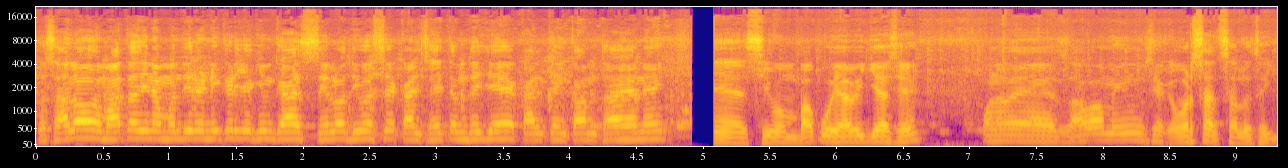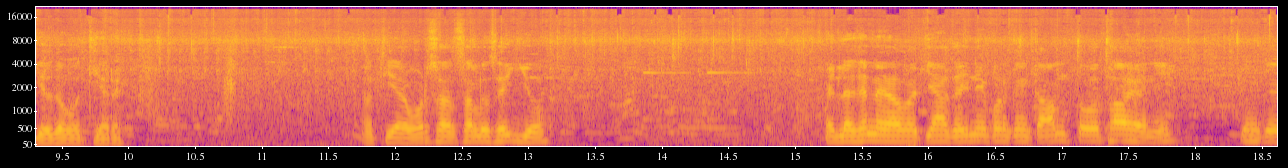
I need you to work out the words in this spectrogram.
તો ચાલો હવે માતાજીના મંદિરે નીકળીએ કેમ કે આજ સહેલો દિવસ છે કાલ સાયતમ થઈ જાય કાલ કંઈ કામ થાય નહીં. શિવમ બાપુ આવી ગયા છે. પણ હવે જવામાં એવું છે કે વરસાદ ચાલુ થઈ ગયો જો અત્યારે. અત્યારે વરસાદ ચાલુ થઈ ગયો. એટલે છે ને હવે ત્યાં જઈને પણ કંઈ કામ તો થાય નહીં. કેમ કે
